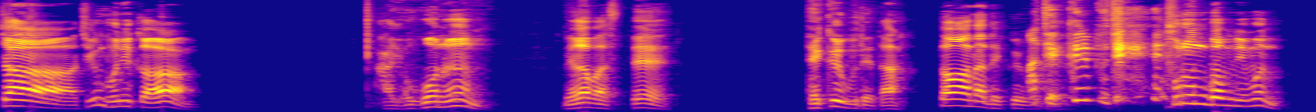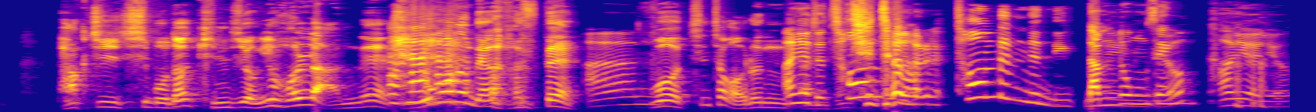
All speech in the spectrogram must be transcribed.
자, 지금 보니까, 아, 요거는 내가 봤을 때 댓글 부대다. 떠하나 댓글 부대. 아 댓글 부대. 푸른 범님은 박지희 씨보다 김지영이 훨 낫네. 요거는 내가 봤을 때 아 짠. 뭐 친척 어른 아니요, 저? 처음 진짜 어려- 처음 뵙는 닉 남동생? 아니 아니요.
